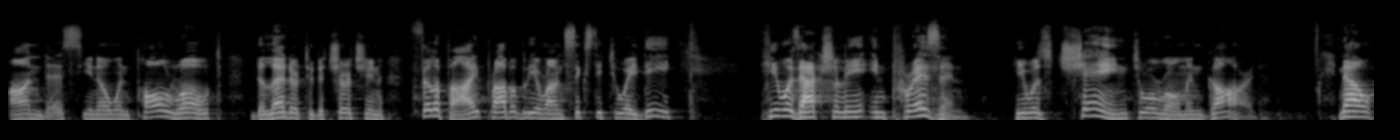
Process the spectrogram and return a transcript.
on this. You know, when Paul wrote the letter to the church in Philippi, probably around 62 AD, he was actually in prison. He was chained to a Roman guard. Now,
